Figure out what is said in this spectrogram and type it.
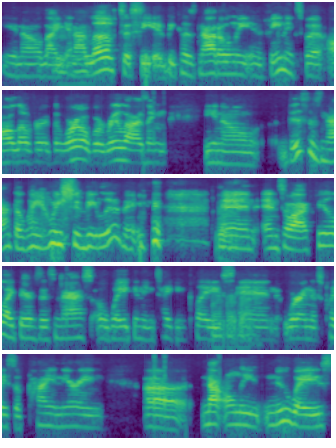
you know, like, mm-hmm. and I mm-hmm. love to see it because not only in Phoenix, but all over the world, we're realizing, you know, this is not the way we should be living. Right. And and so I feel like there's this mass awakening taking place right, right, and we're in this place of pioneering uh not only new ways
